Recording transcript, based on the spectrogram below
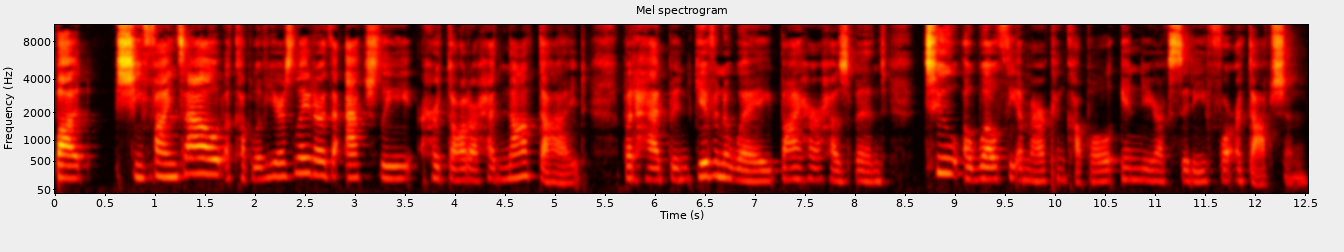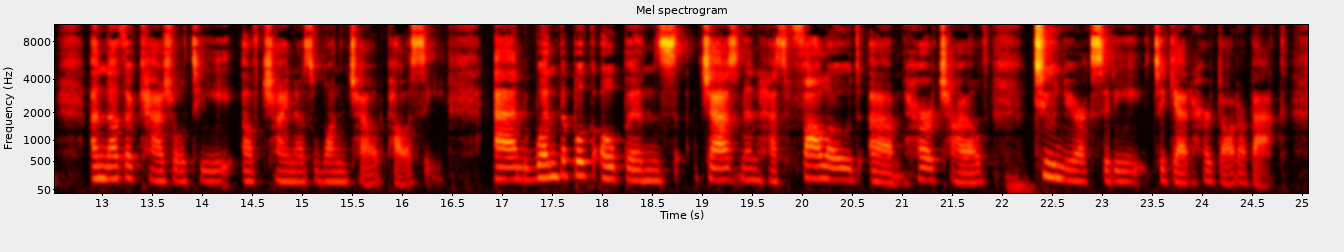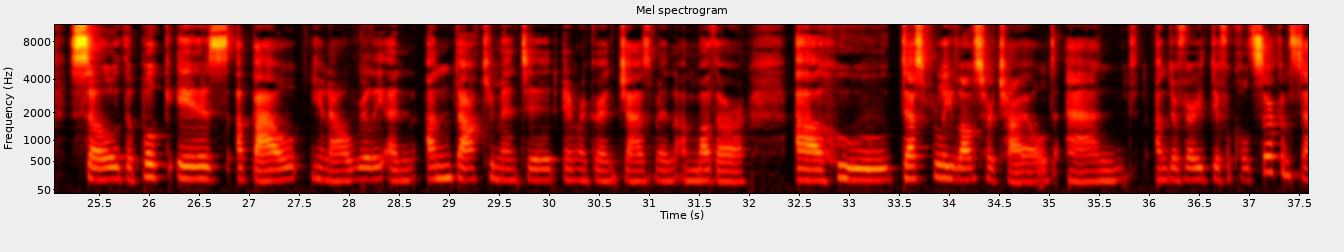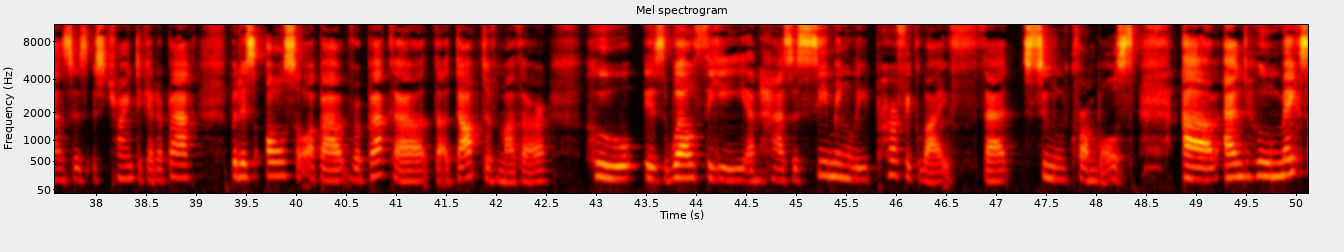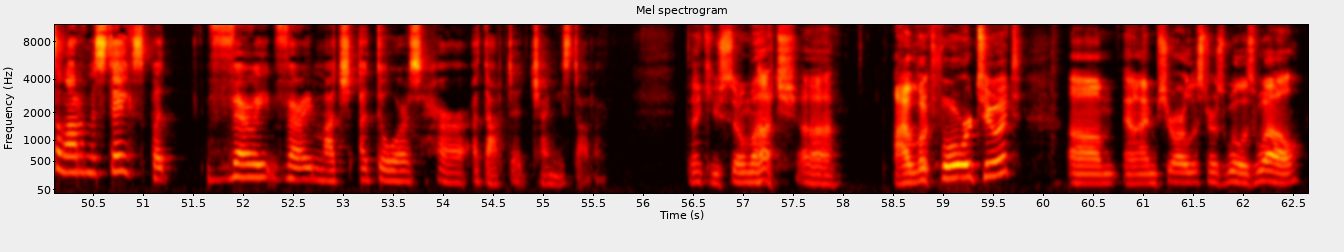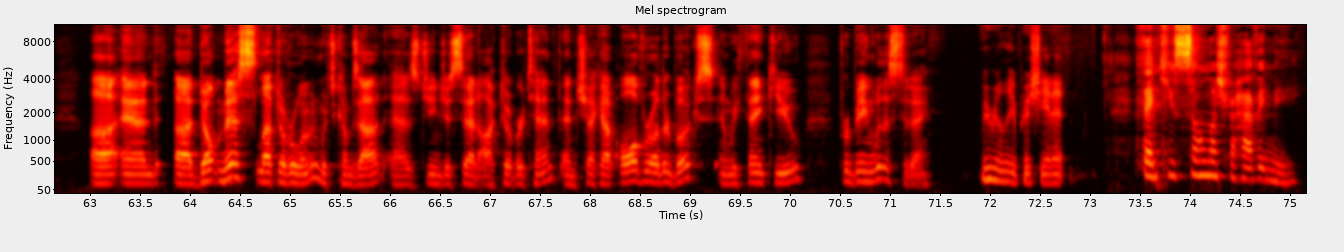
But she finds out a couple of years later that actually her daughter had not died, but had been given away by her husband to a wealthy American couple in New York City for adoption, another casualty of China's one child policy. And when the book opens, Jasmine has followed um, her child to New York City to get her daughter back. So the book is about, you know, really an undocumented immigrant, Jasmine, a mother uh, who desperately loves her child and under very difficult circumstances is trying to get her back. But it's also about Rebecca, the adoptive mother, who is wealthy and has a seemingly perfect life that soon crumbles, uh, and who makes a lot of mistakes, but very, very much adores her adopted Chinese daughter. Thank you so much. Uh, I look forward to it, um, and I'm sure our listeners will as well. Uh, and uh, don't miss Leftover Women, which comes out, as Jean just said, October 10th. And check out all of her other books. And we thank you for being with us today. We really appreciate it. Thank you so much for having me.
